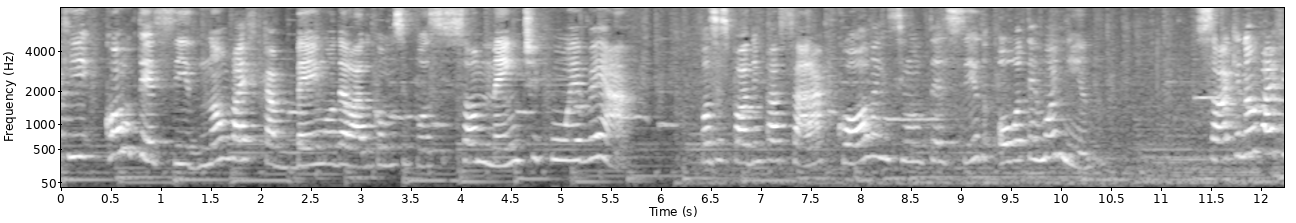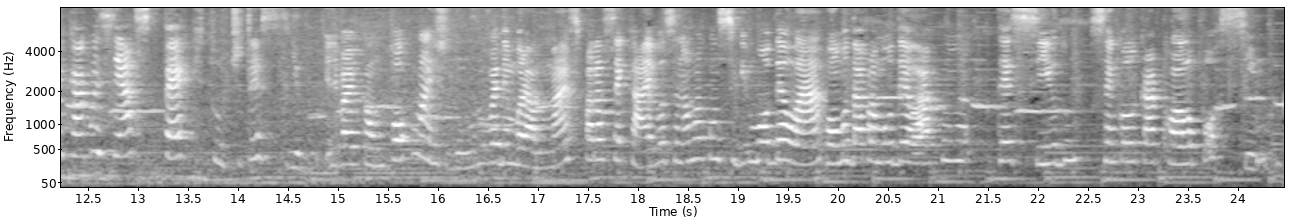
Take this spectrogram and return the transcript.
que com o tecido não vai ficar bem modelado como se fosse somente com EVA vocês podem passar a cola em cima do tecido ou a termonina. Só que não vai ficar com esse aspecto de tecido. Ele vai ficar um pouco mais duro, vai demorar mais para secar e você não vai conseguir modelar como dá para modelar com tecido sem colocar cola por cima.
